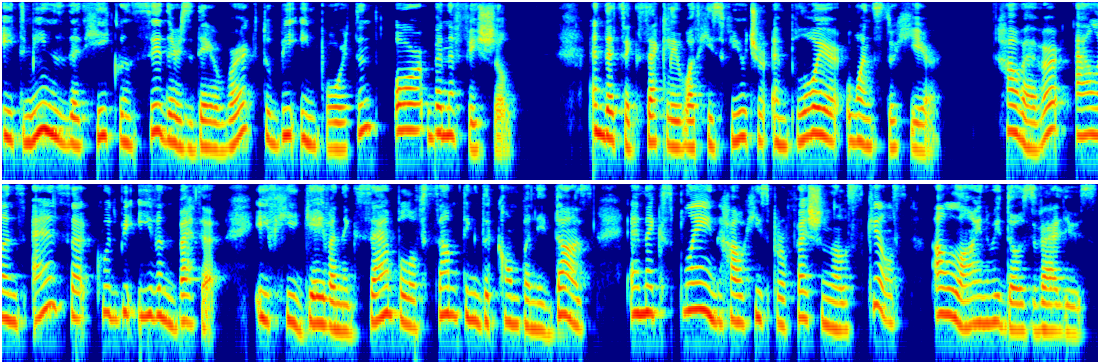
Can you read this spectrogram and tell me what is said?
It means that he considers their work to be important or beneficial. And that's exactly what his future employer wants to hear. However, Alan's answer could be even better if he gave an example of something the company does and explained how his professional skills align with those values.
